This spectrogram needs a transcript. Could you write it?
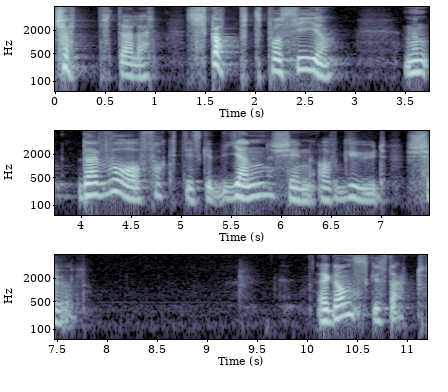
kjøpt eller skapt på sida, men de var faktisk et gjenskinn av Gud sjøl. Er ganske sterkt.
